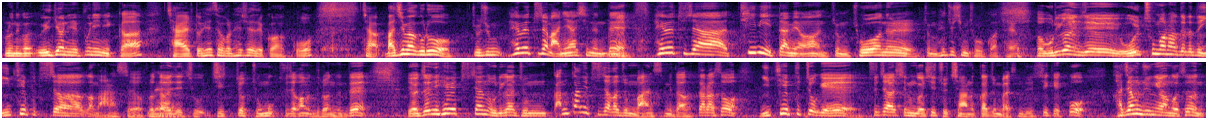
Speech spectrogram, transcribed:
물론 이건 의견일 뿐이니까 잘 또 해석을 하셔야 될 것 같고 자 마지막으로 요즘 해외 투자 많이 하시는데 네. 해외 투자 팁이 있다면 좀 조언을 좀 해주시면 좋을 것 같아요. 어, 우리가 이제 올 초만 하더라도 ETF 투자가 많았어요. 그러다가 네. 이제 조- 직접 종목 투자가 늘었는데 여전히 해외 투자는 우리가 좀 깜깜이 투자가 좀 많습니다. 따라서 ETF 쪽에 투자하시는 것이 좋지 않을까 좀 말씀드릴 수 있겠고 가장 중요한 것은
